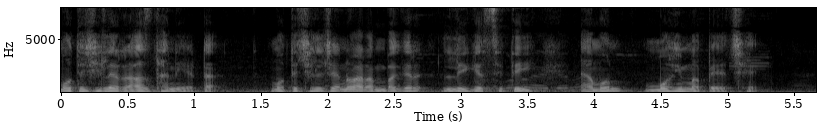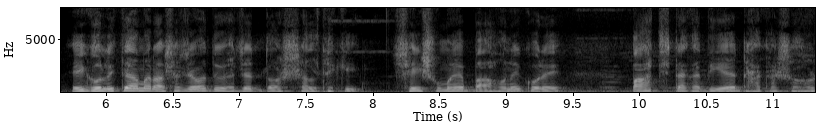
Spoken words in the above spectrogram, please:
মতিঝিলের রাজধানী এটা। মতিঝিল যেন আরামবাগের লিগেসিতেই এমন মহিমা পেয়েছে। এই গলিতে আমার আসা যাওয়া দুই হাজার দশ সাল থেকেই। সেই সময়ে বাহনে করে পাঁচ টাকা দিয়ে ঢাকা শহর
